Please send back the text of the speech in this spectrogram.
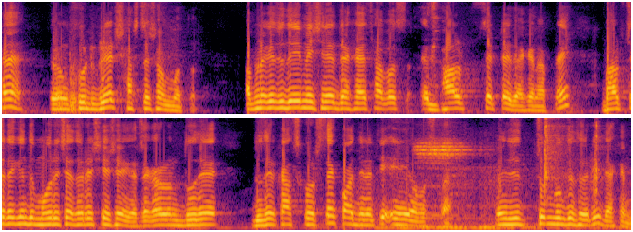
হ্যাঁ? এবং ফুড গ্রেড স্বাস্থ্যসম্মত। আপনাকে যদি এই মেশিনে দেখায় সাপোজ ভাল্ব সেটটাই দেখেন আপনি ভাল্ব সেটে কিন্তু মরিচা ধরে শেষ হয়ে গেছে কারণ দুধে দুধের কাজ করছে কয়দিনেতে এই অবস্থা। যদি চুম্বক দিয়ে ধরি দেখেন।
